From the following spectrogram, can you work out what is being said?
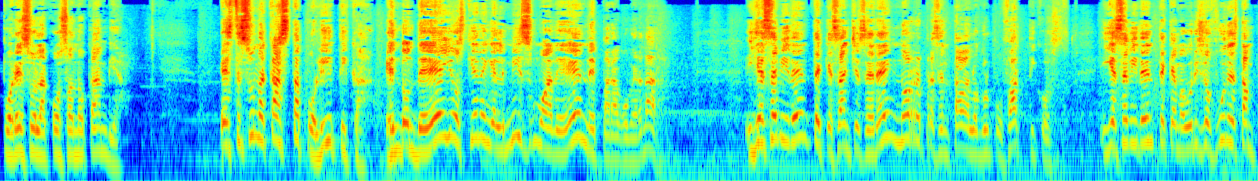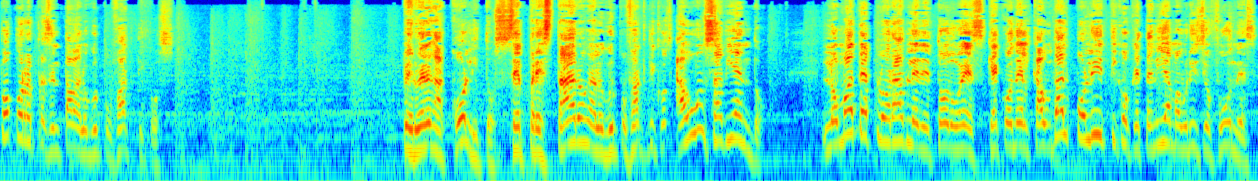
por eso la cosa no cambia. Esta es una casta política en donde ellos tienen el mismo ADN para gobernar. Y es evidente que Sánchez Serén no representaba a los grupos fácticos. Y es evidente que Mauricio Funes tampoco representaba a los grupos fácticos. Pero eran acólitos, se prestaron a los grupos fácticos, aún sabiendo. Lo más deplorable de todo es que con el caudal político que tenía Mauricio Funes,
